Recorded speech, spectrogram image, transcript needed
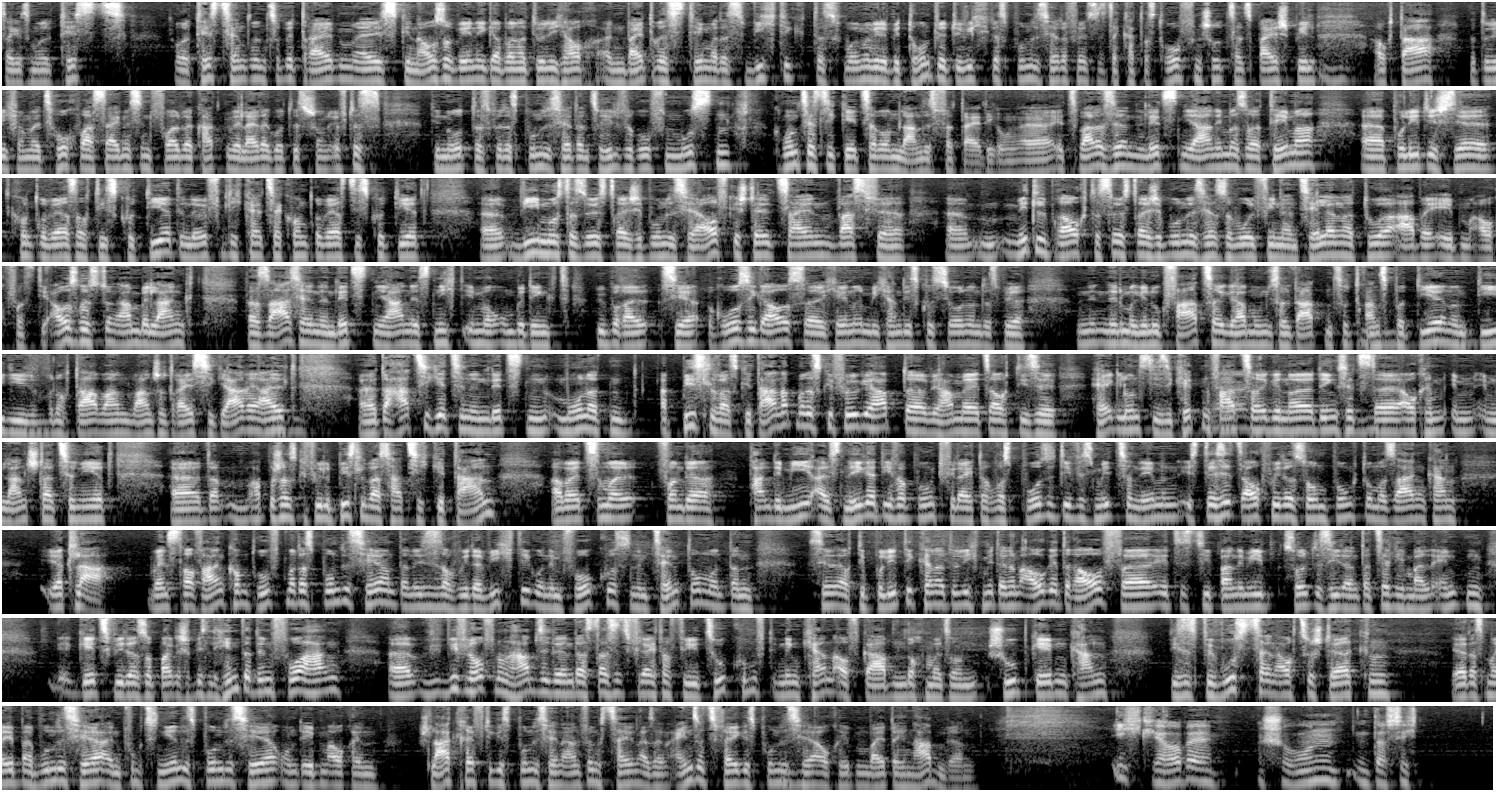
ich jetzt mal, Tests oder Testzentren zu betreiben. Er ist genauso wenig, aber natürlich auch ein weiteres Thema, das wichtig, das wo immer wieder betont wird, wie wichtig das Bundesheer dafür ist, ist der Katastrophenschutz als Beispiel. Mhm. Auch da natürlich, wenn wir jetzt Hochwasserereignisse in Vorarlberg hatten, wir leider Gottes schon öfters die Not, dass wir das Bundesheer dann zu Hilfe rufen mussten. Grundsätzlich geht es aber um Landesverteidigung. Äh, jetzt war das ja in den letzten Jahren immer so ein Thema, äh, politisch sehr kontrovers auch diskutiert, in der Öffentlichkeit sehr kontrovers diskutiert. Äh, wie muss das österreichische Bundesheer aufgestellt sein? Was für äh, Mittel braucht das österreichische Bundesheer, sowohl finanzieller Natur, aber eben auch was die Ausrüstung anbelangt. Da sah es ja in den letzten Jahren jetzt nicht immer unbedingt überall sehr rosig aus. Äh, ich erinnere mich an Diskussionen, dass wir nicht immer genug Fahrzeuge haben, um die Soldaten zu transportieren und die, die noch da waren, waren schon 30 Jahre alt. Äh, da hat sich jetzt in den letzten Monaten ein bisschen was getan, hat man das Gefühl gehabt. Äh, wir haben ja jetzt auch diese Hägelunds, diese Kettenfahrzeuge ja, neuerdings jetzt äh, auch im, im, im, Land stationiert. Da hat man schon das Gefühl, ein bisschen was hat sich getan. Aber jetzt mal von der Pandemie als negativer Punkt vielleicht auch was Positives mitzunehmen, ist das jetzt auch wieder so ein Punkt, wo man sagen kann, ja klar, wenn es darauf ankommt, ruft man das Bundesheer und dann ist es auch wieder wichtig und im Fokus und im Zentrum und dann sind auch die Politiker natürlich mit einem Auge drauf. Äh, jetzt ist die Pandemie, sollte sie dann tatsächlich mal enden, geht es wieder so praktisch ein bisschen hinter den Vorhang. Äh, wie, viel Hoffnung haben Sie denn, dass das jetzt vielleicht auch für die Zukunft in den Kernaufgaben nochmal so einen Schub geben kann, dieses Bewusstsein auch zu stärken, ja, dass man eben ein Bundesheer, ein funktionierendes Bundesheer und eben auch ein schlagkräftiges Bundesheer in Anführungszeichen, also ein einsatzfähiges Bundesheer auch eben weiterhin haben werden? Ich glaube schon, dass sich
